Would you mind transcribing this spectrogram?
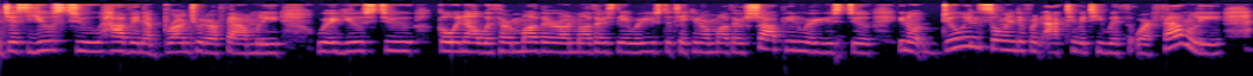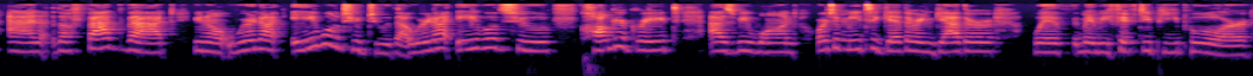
just used to having a brunch with our family. We're used to going out with our mother on Mother's Day. We're used to taking our mother shopping. We're used to, you know, doing so many different activity with our family. And the fact that, you know, we're not able to do that, we're not able to congregate as we want or to meet together and gather with maybe 50 people or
